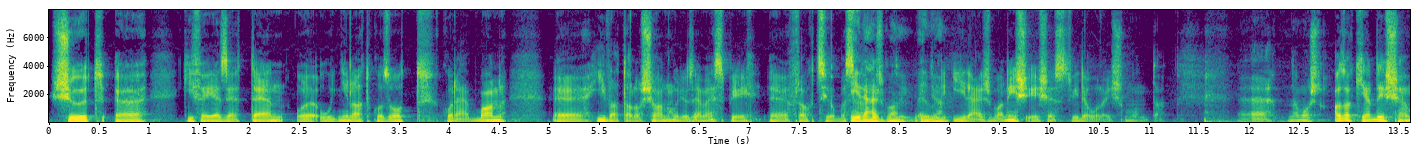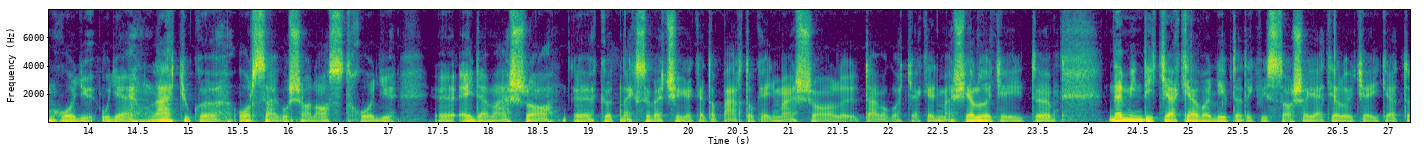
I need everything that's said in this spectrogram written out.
sőt, kifejezetten úgy nyilatkozott korábban hivatalosan, hogy az MSP frakcióba írásban, írásban is, és ezt videóra is mondta. Na most az a kérdésem, hogy ugye látjuk országosan azt, hogy egyre másra kötnek szövetségeket a pártok egymással, támogatják egymás jelöltjeit, nem indítják el, vagy léptetik vissza a saját jelöltjeiket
